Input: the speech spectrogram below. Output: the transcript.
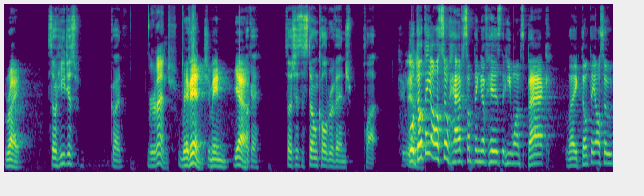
right so he just go ahead. Revenge. revenge i mean yeah Okay, so it's just a stone cold revenge plot. well don't they also have something of his that he wants back like don't they also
